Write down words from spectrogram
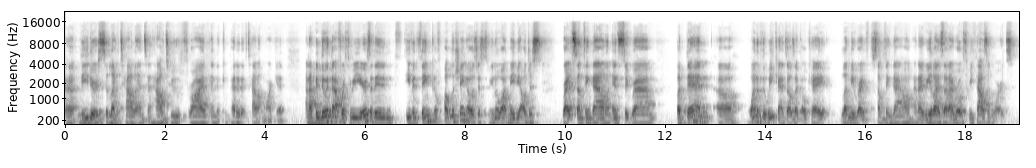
uh, leaders select talent and how to thrive in the competitive talent market. And I've been doing that for three years. I didn't even think of publishing. I was just, you know what, maybe I'll just write something down on Instagram. But then uh, one of the weekends, I was like, okay, let me write something down. And I realized that I wrote 3,000 words.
